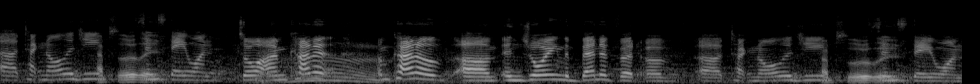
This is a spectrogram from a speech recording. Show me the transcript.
uh, technology Absolutely. since day one. So I'm kind of I'm kind of um, enjoying the benefit of uh, technology Absolutely. since day one.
